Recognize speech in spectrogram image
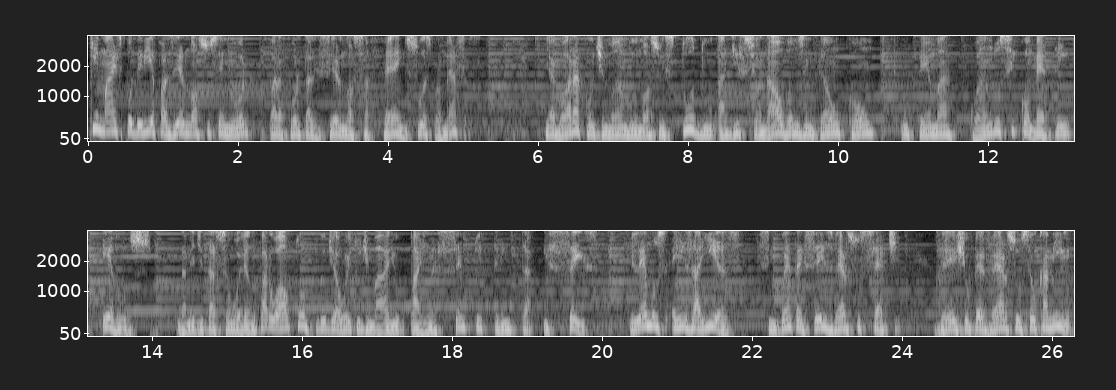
Que mais poderia fazer nosso Senhor para fortalecer nossa fé em Suas promessas? E agora, continuando o nosso estudo adicional, vamos então com o tema Quando se cometem erros. Da meditação Olhando para o Alto, do dia 8 de maio, página 136. E lemos em Isaías 56, verso 7. Deixe o perverso o seu caminho,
